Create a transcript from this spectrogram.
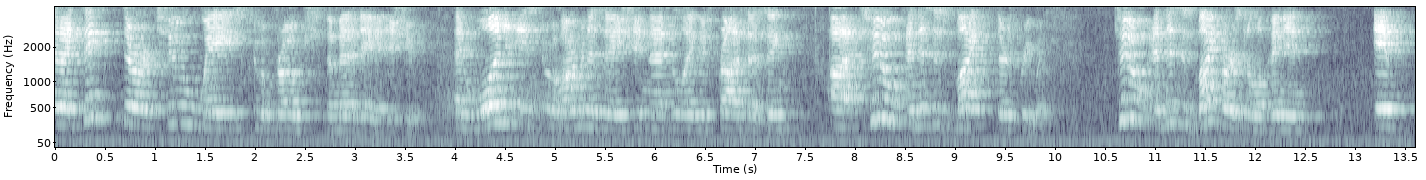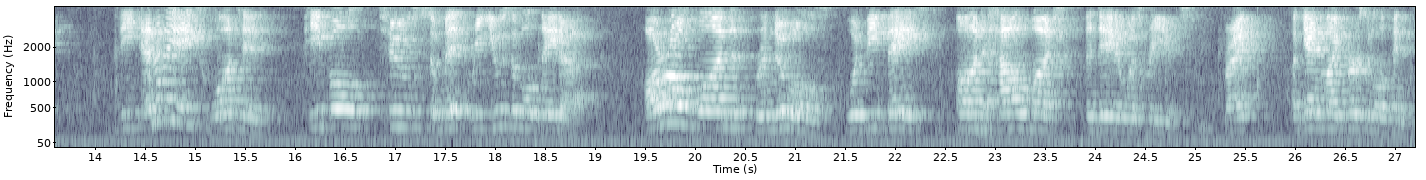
and I think there are two ways to approach the metadata issue. And one is through harmonization, natural language processing. Uh, two, and this is my, there are three ways. Two, and this is my personal opinion, if the NIH wanted people to submit reusable data, R01 renewals would be based on how much the data was reused, right? Again, my personal opinion.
